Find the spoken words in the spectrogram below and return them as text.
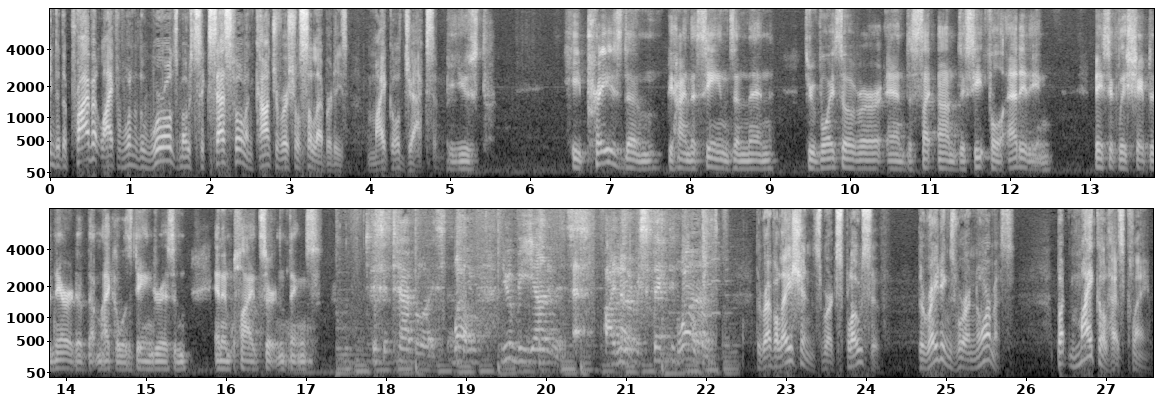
into the private life of one of the world's most successful and controversial celebrities, Michael Jackson. He used, he praised him behind the scenes, and then through voiceover and dece- um, deceitful editing, basically shaped a narrative that Michael was dangerous and, and implied certain things. This is tabloid stuff. Well- you, you're beyond this. I know. You're respected Well- journalist. The revelations were explosive. The ratings were enormous. But Michael has claimed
